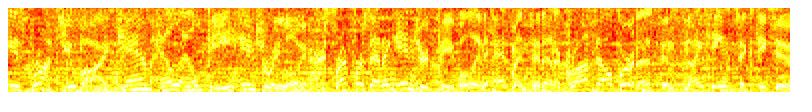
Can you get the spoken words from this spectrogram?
is brought to you by CAM LLP Injury Lawyers, representing injured people in Edmonton and across Alberta since 1962.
